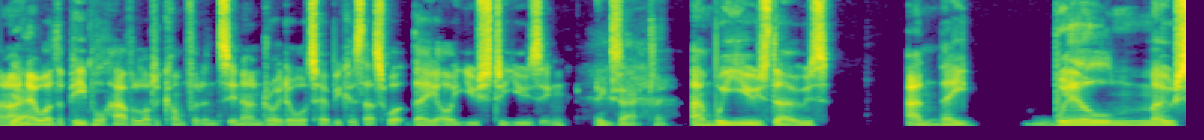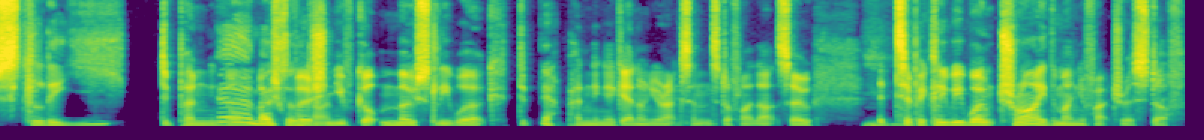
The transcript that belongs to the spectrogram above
And I know other people have a lot of confidence in Android Auto because that's what they are used to using. Exactly. And we use those, and they will mostly, depending Yeah, on which version you've got, mostly work, Yeah. depending again on your accent and stuff like that. So uh, typically, we won't try the manufacturer's stuff.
